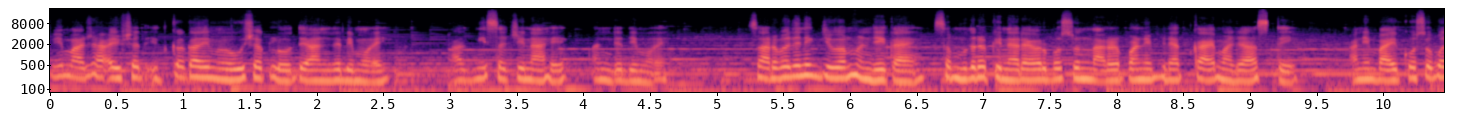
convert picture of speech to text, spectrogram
मी माझ्या आयुष्यात इतकं काही मिळवू शकलो ते अंजलीमुळे. आज मी सचिन आहे अंजलीमुळे. सार्वजनिक जीवन म्हणजे काय? समुद्र किनाऱ्यावर बसून नारळ पाणी पिण्यात काय मजा असते? आणि बायकोसोबत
